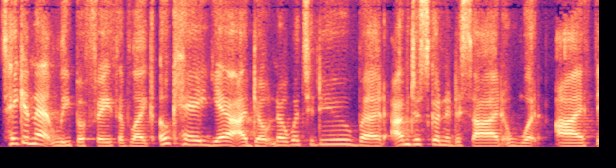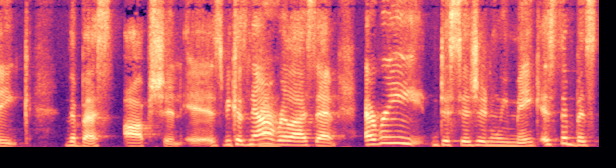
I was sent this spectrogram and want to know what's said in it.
taking that leap of faith of like, okay, yeah, I don't know what to do, but I'm just going to decide on what I think the best option is because now yeah. I realize that every decision we make is the best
